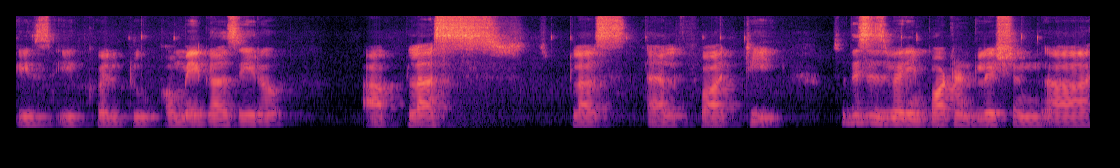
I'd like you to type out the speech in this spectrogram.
is equal to omega 0 uh, plus plus alpha t. So this is very important relation uh,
